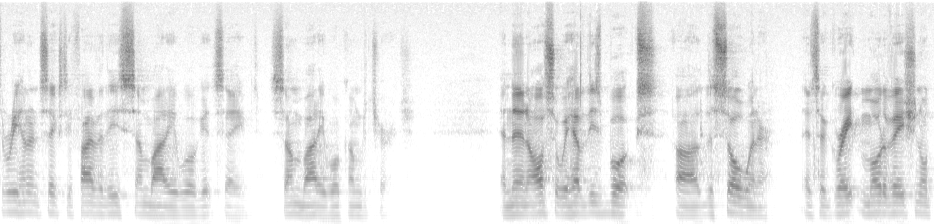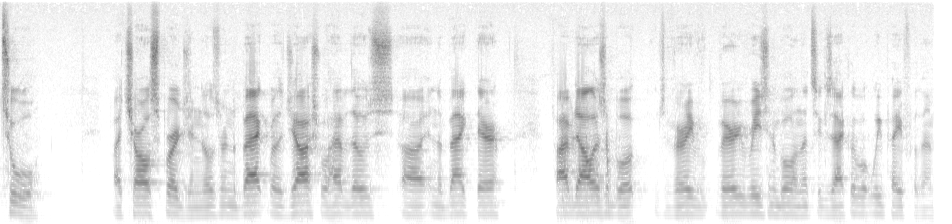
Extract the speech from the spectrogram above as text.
365 of these, somebody will get saved. Somebody will come to church. And then also, we have these books uh, The Soul Winner. It's a great motivational tool by Charles Spurgeon. Those are in the back. Brother Josh will have those uh, in the back there. $5 a book. It's very, very reasonable, and that's exactly what we pay for them.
